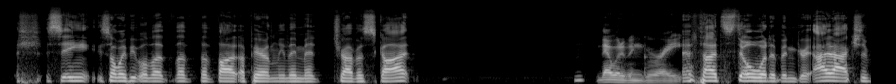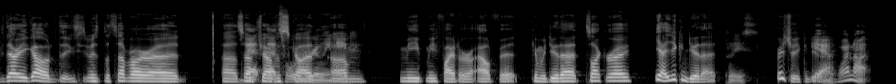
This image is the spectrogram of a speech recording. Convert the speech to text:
seeing so many people that, that, that thought apparently they meant Travis Scott That would have been great. and that still would have been great. I actually there you go. Let's have our uh, uh let's have That- Travis that's what we Scott really um me Mii fighter outfit. Can we do that, Sakurai? Yeah, you can do that. Please. Pretty sure you can do Yeah, that. why not?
